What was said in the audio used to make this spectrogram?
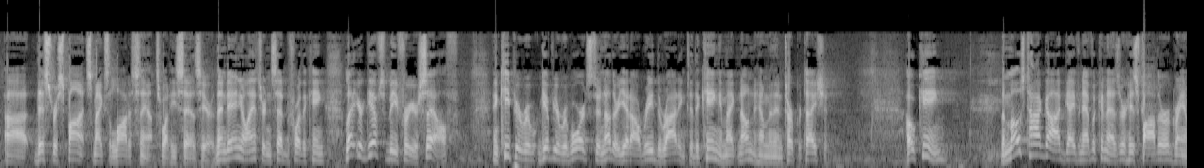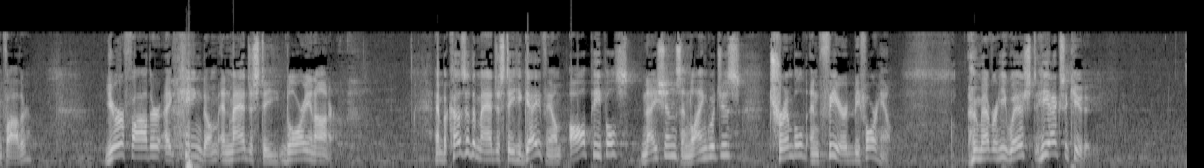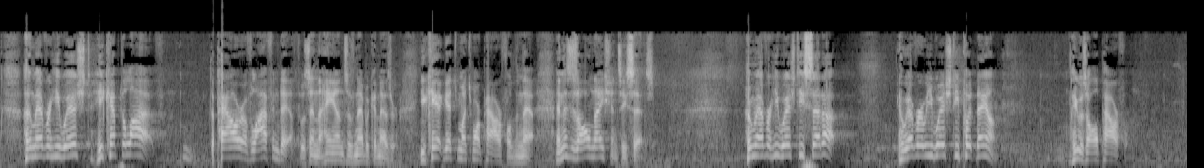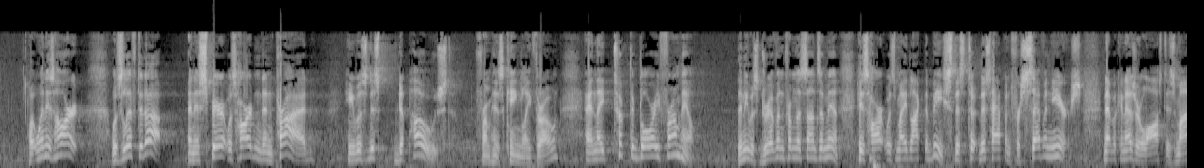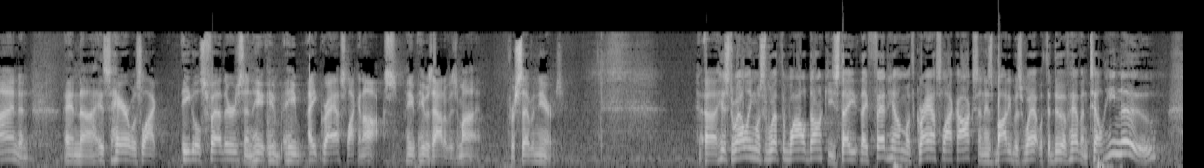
uh, this response makes a lot of sense, what he says here. Then Daniel answered and said before the king, Let your gifts be for yourself, and keep your, give your rewards to another, yet I'll read the writing to the king and make known to him an interpretation. O king, the Most High God gave Nebuchadnezzar, his father or grandfather, your father a kingdom and majesty, glory and honor. And because of the majesty he gave him, all peoples, nations, and languages trembled and feared before him. Whomever he wished, he executed. Whomever he wished, he kept alive. The power of life and death was in the hands of Nebuchadnezzar. You can't get much more powerful than that. And this is all nations, he says. Whomever he wished, he set up. Whoever he wished, he put down. He was all powerful. But when his heart was lifted up, and his spirit was hardened in pride, he was deposed from his kingly throne, and they took the glory from him. Then he was driven from the sons of men. His heart was made like the beast. This, took, this happened for seven years. Nebuchadnezzar lost his mind, and, and uh, his hair was like eagle's feathers, and he, he, he ate grass like an ox. He, he was out of his mind for seven years. Uh, his dwelling was with the wild donkeys. They, they fed him with grass like oxen. His body was wet with the dew of heaven, till he knew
